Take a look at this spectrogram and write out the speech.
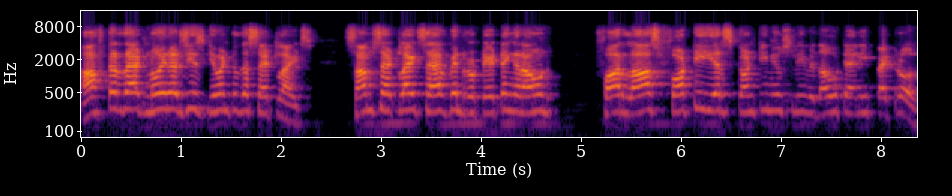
After that no energy is given to the satellites some satellites have been rotating around for last 40 years continuously without any petrol.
